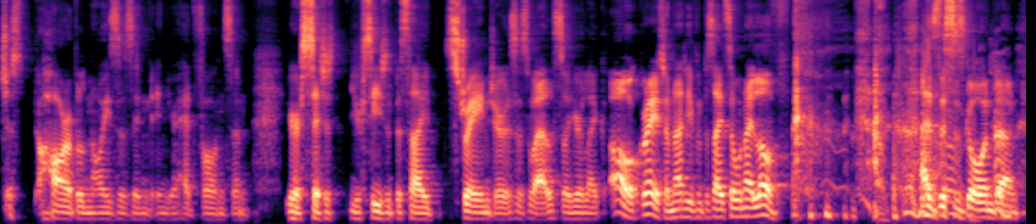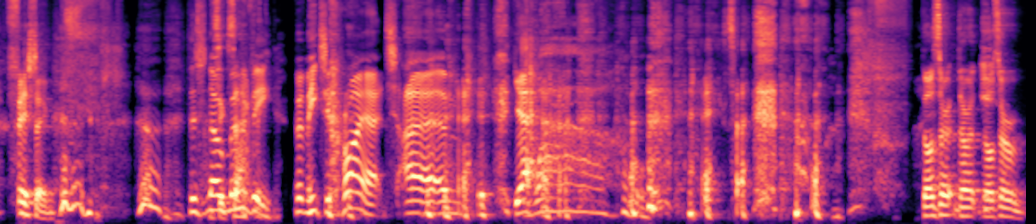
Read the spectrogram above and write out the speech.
just horrible noises in, in your headphones, and you're seated you're seated beside strangers as well. So you're like, oh great, I'm not even beside someone I love. As this is going down, fitting. There's no exactly. movie for me to cry at. Um, yeah. Wow. those are those are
